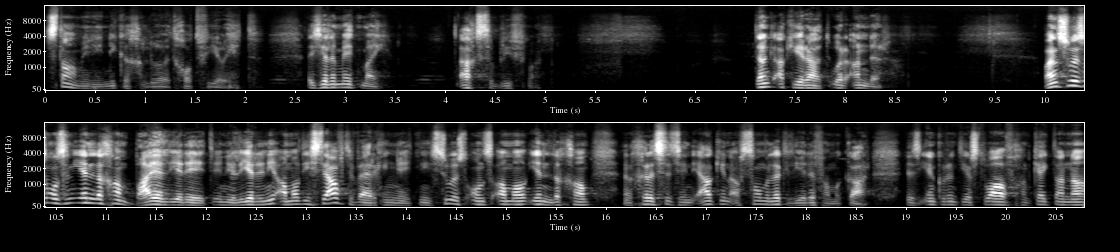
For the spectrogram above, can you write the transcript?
Staan met die unieke geloof wat God vir jou het. Is jy met my? Ag asseblief man. Dink akkuraat oor ander. Want soos ons in een liggaam baie lede het en die lede nie almal dieselfde werking het nie, so is ons almal een liggaam in Christus en elkeen afsonderlik lede van mekaar. Dis 1 Korintiërs 12 gaan kyk daarna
